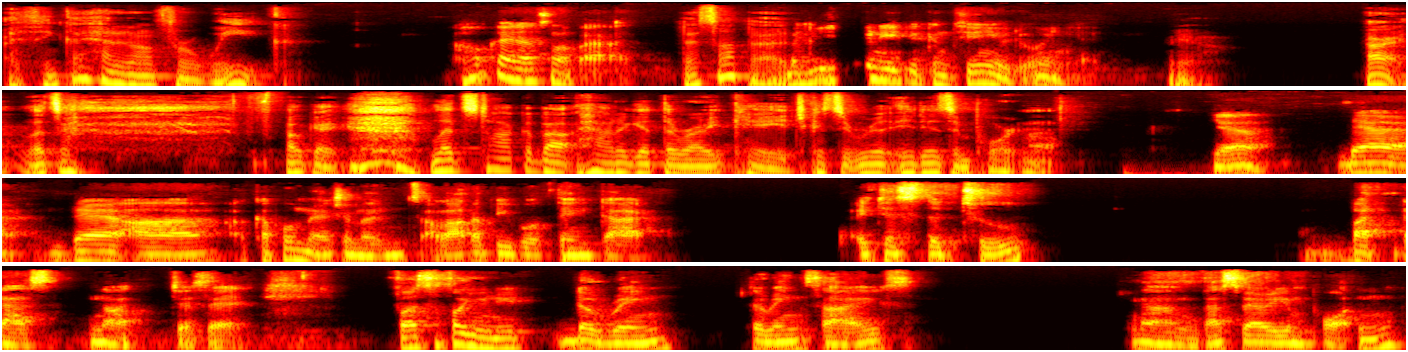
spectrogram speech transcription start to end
I think I had it on for a week. Okay, that's not bad. That's not bad. But you need to continue doing it. Yeah. All right, let's. okay, let's talk about how to get the right cage because it really it is important. Yeah, there there are a couple measurements. A lot of people think that it's just the two, but that's not just it. First of all, you need the ring the ring size. Um, that's very important.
